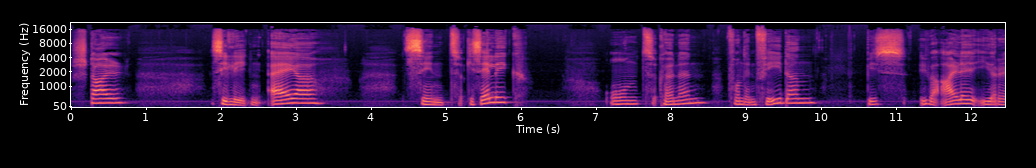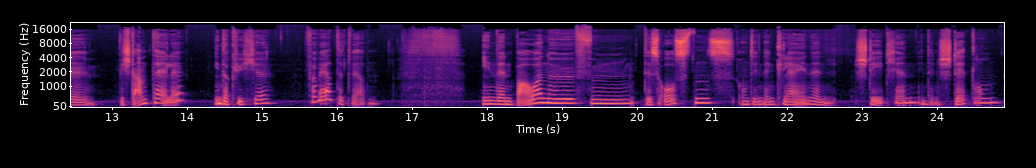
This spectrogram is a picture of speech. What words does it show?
Stall. Sie legen Eier, sind gesellig und können von den Federn bis über alle ihre Bestandteile in der Küche verwertet werden. In den Bauernhöfen des Ostens und in den kleinen Städtchen, in den Städteln,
